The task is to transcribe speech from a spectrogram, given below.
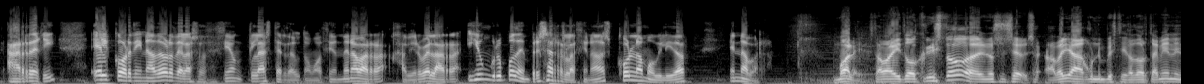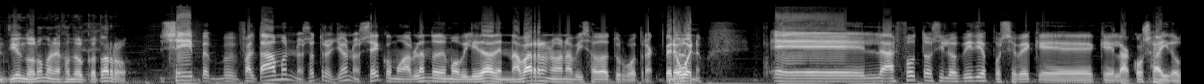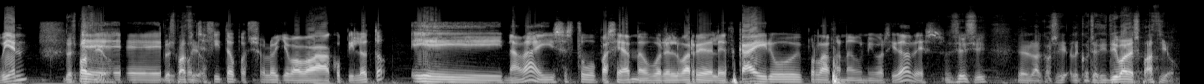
Arregui, el coordinador de la Asociación Clúster de Automoción de Navarra, Javier Belarra, y un grupo de empresas relacionadas con la movilidad en Navarra. Vale, estaba ahí todo Cristo. Eh, no sé si habría algún investigador también, entiendo, ¿no? Manejando el cotarro. Sí, faltábamos nosotros, yo no sé, como hablando de movilidad en Navarra no han avisado a TurboTrack. Pero ya. bueno, eh, las fotos y los vídeos pues se ve que, que la cosa ha ido bien. Despacio. Eh, despacio. El cochecito pues solo llevaba copiloto y nada, ahí se estuvo paseando por el barrio del Ezcairu y por la zona de universidades. Sí, sí, el, el cochecito iba despacio.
